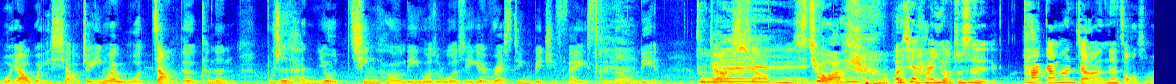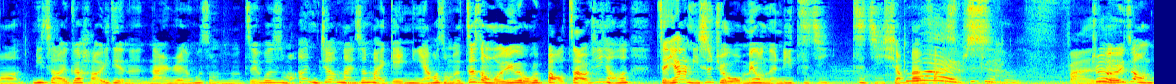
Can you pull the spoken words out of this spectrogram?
我要微笑？就因为我长得可能不是很有亲和力，或者我是一个 resting bitch face 的那种脸。我就要笑。而且还有就是他刚刚讲的那种什么，你找一个好一点的男人或什么什么之类，或者什么啊，你叫男生买给你啊，或什么这种，我觉得我会爆炸。我心想说，怎样？你是觉得我没有能力自己自己想办法，是不是？就是很烦，就有一种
